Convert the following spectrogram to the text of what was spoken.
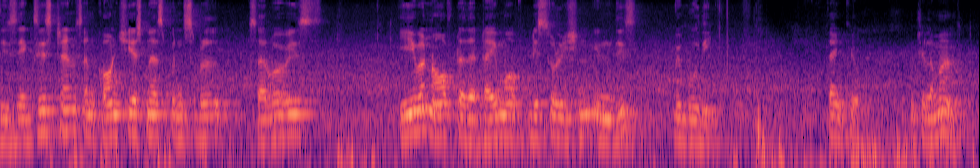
This existence and consciousness principle survives even after the time of dissolution in this vibhuti. Thank you. escuche más.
